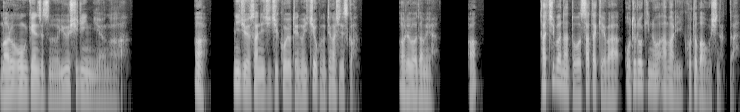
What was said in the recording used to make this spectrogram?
マルホン建設の有志林業が。ああ、23日実行予定の1億の手貸しですか。あれはダメや。は立花と佐竹は驚きのあまり言葉を失った。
